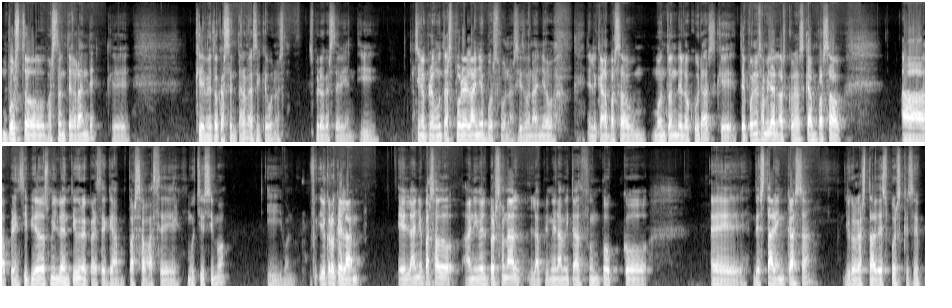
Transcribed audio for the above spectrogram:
un puesto bastante grande que, que me toca sentarme. Así que bueno, espero que esté bien. Y si me preguntas por el año, pues bueno, ha sido un año en el que han pasado un montón de locuras, que te pones a mirar las cosas que han pasado a principio de 2021 y parece que han pasado hace muchísimo. Y bueno, yo creo que el año pasado a nivel personal, la primera mitad fue un poco eh, de estar en casa. Yo creo que hasta después que se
